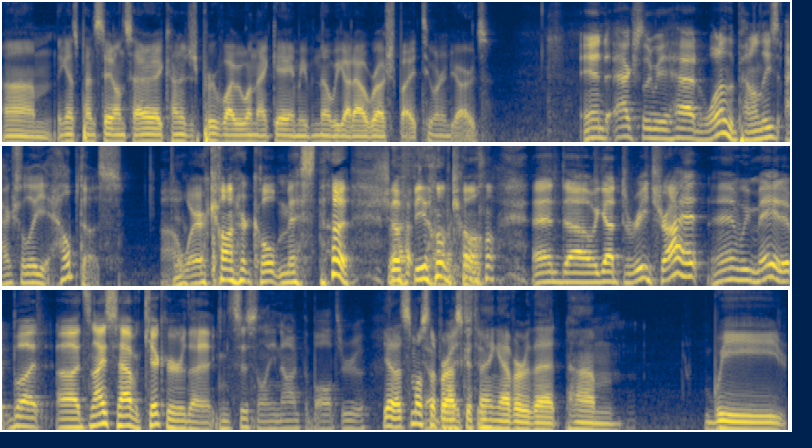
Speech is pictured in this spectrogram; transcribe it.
Um, against Penn State on Saturday, kind of just proved why we won that game, even though we got outrushed by 200 yards. And actually, we had one of the penalties actually helped us. Uh, Yeah. where Connor Culp missed the, the field Connor goal, Culp. and uh, we got to retry it, and we made it. But uh, it's nice to have a kicker that consistently knocked the ball through. Yeah, that's the most Nebraska Brights, too. thing ever. That um, we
